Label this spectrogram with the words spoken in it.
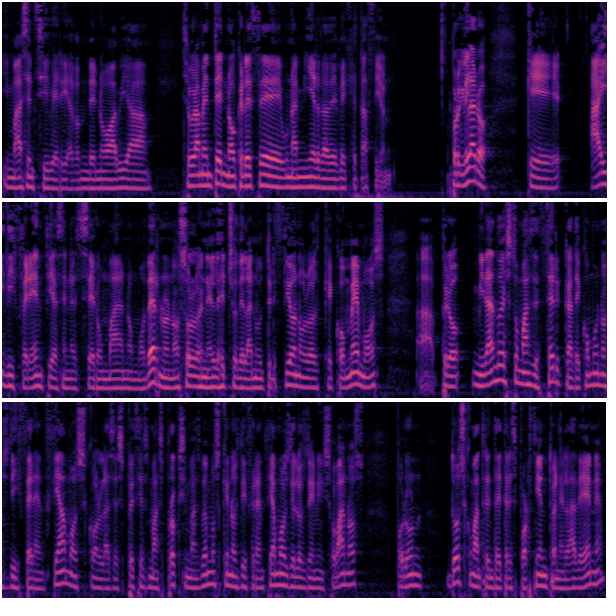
Y más en Siberia, donde no había, seguramente no crece una mierda de vegetación. Porque claro, que hay diferencias en el ser humano moderno, no solo en el hecho de la nutrición o lo que comemos, Ah, pero mirando esto más de cerca, de cómo nos diferenciamos con las especies más próximas, vemos que nos diferenciamos de los denisovanos por un 2,33% en el ADN,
